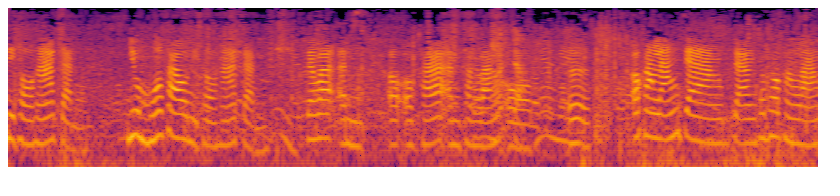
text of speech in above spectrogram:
นี่เขาหากัน ยุ่มหัวเข่านี่เขาหากัน แต่ว่าอันเอาเอาขาอันข้างหลังออก เออ เอาข้างหลังจางจางเฉพาะข้างหลัง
